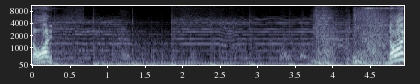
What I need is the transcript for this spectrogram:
โดน โดน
